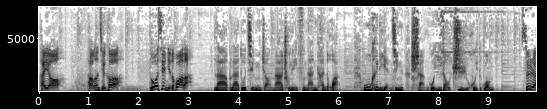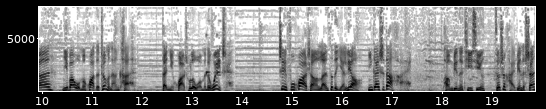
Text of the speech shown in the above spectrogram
还有，螳螂杰克，多谢你的话了。拉布拉多警长拿出那幅难看的画，乌黑的眼睛闪过一道智慧的光。虽然你把我们画的这么难看，但你画出了我们的位置。这幅画上蓝色的颜料应该是大海，旁边的梯形则是海边的山。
